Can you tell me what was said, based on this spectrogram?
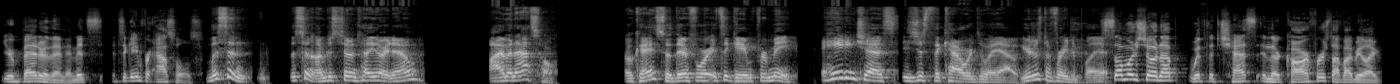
you're better than him. It's it's a game for assholes. Listen, listen. I'm just going to tell you right now. I'm an asshole. Okay, so therefore, it's a game for me. Hating chess is just the coward's way out. You're just afraid to play If it. someone showed up with the chess in their car, first off, I'd be like,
